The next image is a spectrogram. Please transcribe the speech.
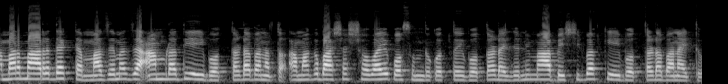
আমার মারে দেখতাম, মাঝে মাঝে আমরা দিয়ে এই ভর্তাটা বানাতো আমাকে বাসার সবাই পছন্দ করতো এই ভর্তাটা এই জন্য মা বেশিরভাগকে এই ভর্তাটা বানাইতো.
